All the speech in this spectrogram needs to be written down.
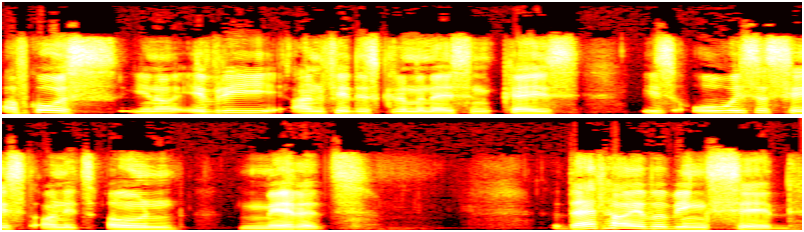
Of course, you know, every unfair discrimination case is always assessed on its own merits. That, however, being said,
